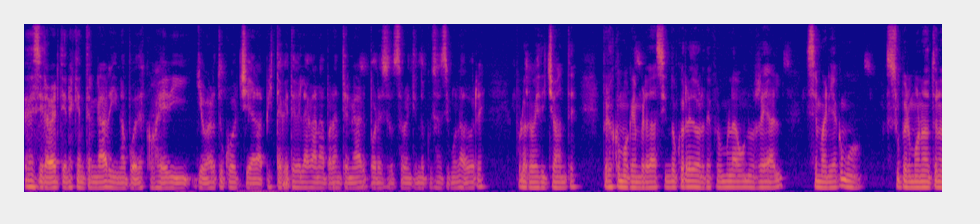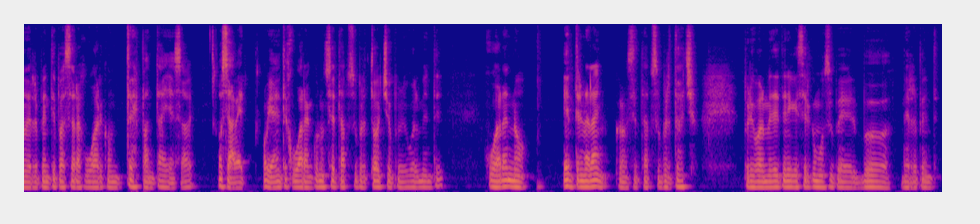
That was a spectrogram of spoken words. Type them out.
Es decir, a ver, tienes que entrenar y no puedes coger y llevar tu coche a la pista que te dé la gana para entrenar, por eso solo entiendo que usan simuladores, por lo que habéis dicho antes, pero es como que en verdad siendo corredor de Fórmula 1 real, se me haría como súper monótono de repente pasar a jugar con tres pantallas, ¿sabes? O sea, a ver, obviamente jugarán con un setup súper tocho, pero igualmente jugarán no, entrenarán con un setup súper tocho pero igualmente tiene que ser como súper de repente.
